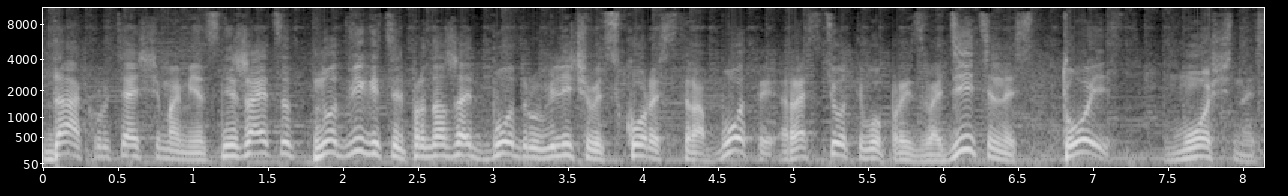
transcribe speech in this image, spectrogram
Да, крутящий момент снижается, но двигатель продолжает бодро увеличивать скорость работы, растет его производительность, то есть мощность.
